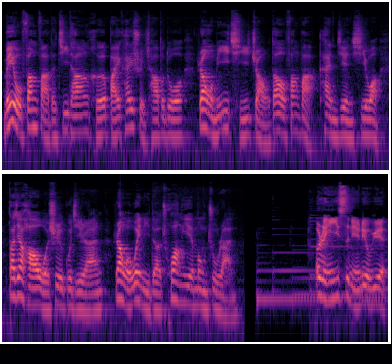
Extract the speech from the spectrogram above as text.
没有方法的鸡汤和白开水差不多，让我们一起找到方法，看见希望。大家好，我是顾吉然，让我为你的创业梦助燃。二零一四年六月，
